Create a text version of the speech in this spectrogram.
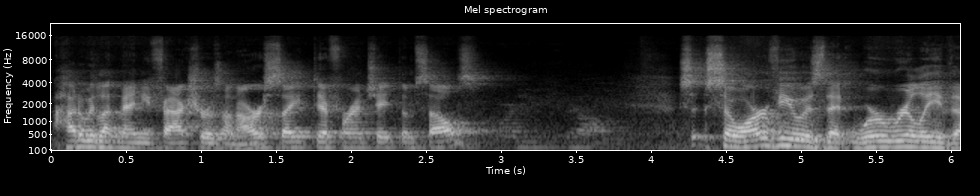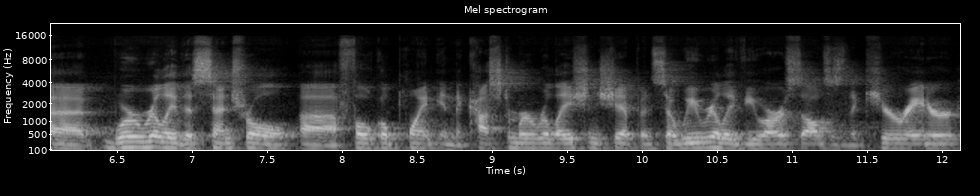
How do we let manufacturers on our site differentiate themselves? So our view is that we're really the we're really the central uh, focal point in the customer relationship, and so we really view ourselves as the curator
